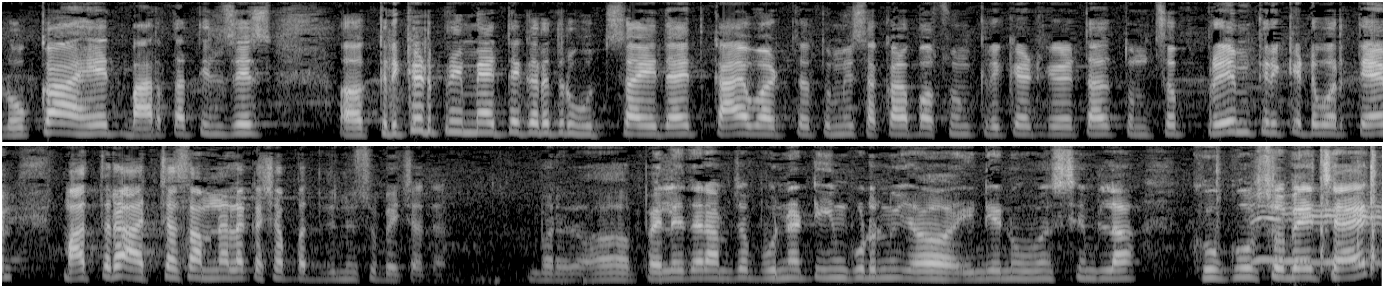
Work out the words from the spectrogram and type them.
लोक आहेत भारतातील जे क्रिकेट प्रेमी आहेत ते खरं तर उत्साहित आहेत. काय वाटतं तुम्ही सकाळपासून क्रिकेट खेळता तुमचं प्रेम क्रिकेटवरती आहे. मात्र आजच्या सामन्याला कशा पद्धतीने शुभेच्छा द्याल? बरं पहिले तर आमच्या पूर्ण टीमकडून इंडियन वुमन्स टीमला खूप खूप शुभेच्छा आहेत.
